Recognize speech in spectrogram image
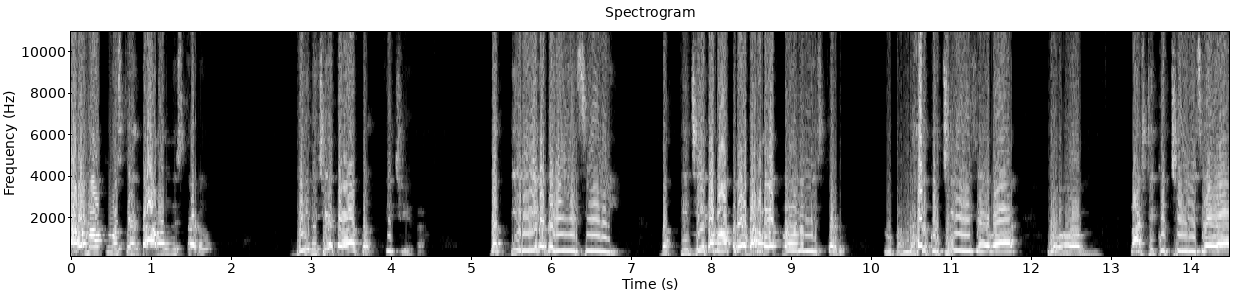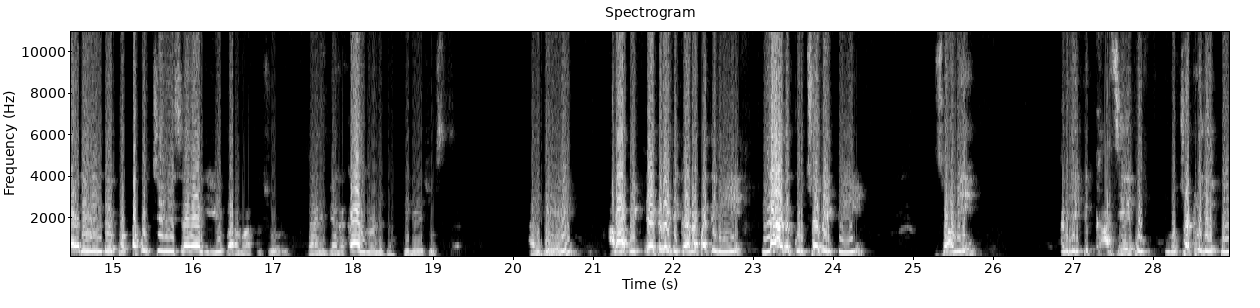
పరమాత్మ వస్తే ఎంత ఆనందిస్తాడు? దేని చేత? భక్తి చేత. భక్తి రేవగరేసి భక్తి చేత మాత్రమే పరమాత్మ ఆనందిస్తాడు నువ్వు బంగారు కుర్చీ వేసావా? ప్లాస్టిక్ కుర్చీ వేసావా? లేదంటే బుట్ట కుర్చీ వేసావా? ఏ పరమాత్మ చూడు దాని వెనకాల నుండి భక్తినే చూస్తాడు. అయితే అలా పెట్టినటువంటి గణపతిని ఇలాగ కూర్చోబెట్టి స్వామి అని చెప్పి కాసేపు ముచ్చట్లు చెప్పి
